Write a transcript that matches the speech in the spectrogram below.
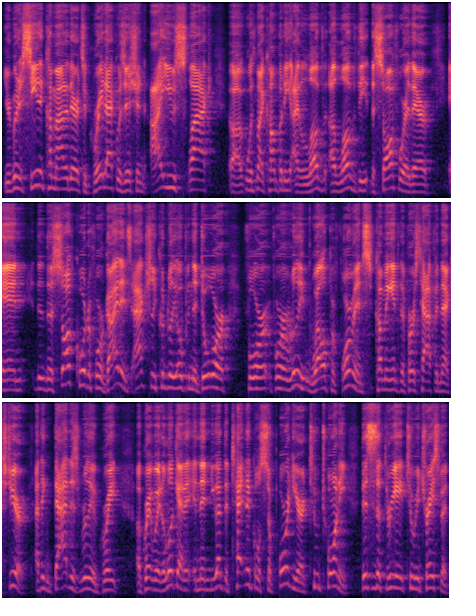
you're going to see it come out of there. It's a great acquisition. I use Slack uh, with my company. I love I love the the software there, and the, the soft quarter four guidance actually could really open the door for for a really well performance coming into the first half of next year. I think that is really a great a great way to look at it. And then you got the technical support here at 220. This is a 382 retracement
